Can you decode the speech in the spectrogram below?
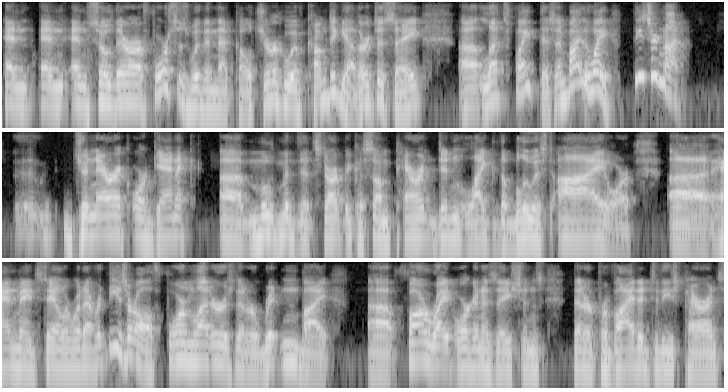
And and and so there are forces within that culture who have come together to say uh, let's fight this. And by the way these are not uh, generic organic uh, movements that start because some parent didn't like the bluest eye or uh, handmaid's tale or whatever. These are all form letters that are written by uh, far right organizations that are provided to these parents.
